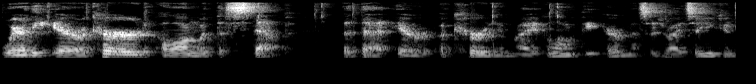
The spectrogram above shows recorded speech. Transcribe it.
where the error occurred along with the step that that error occurred in, right? Along with the error message, right? So you can,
